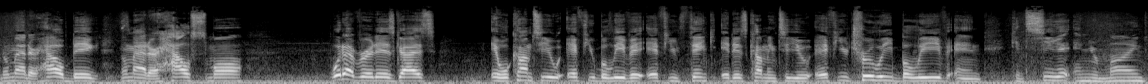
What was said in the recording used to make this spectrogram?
no matter how big, no matter how small whatever it is, guys, it will come to you if you believe it, if you think it is coming to you, if you truly believe and can see it in your mind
